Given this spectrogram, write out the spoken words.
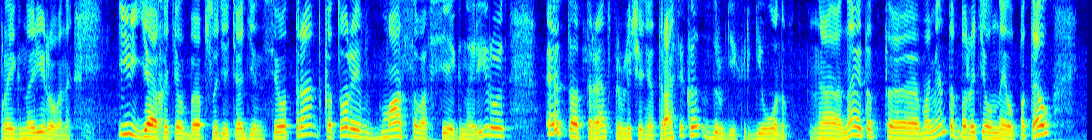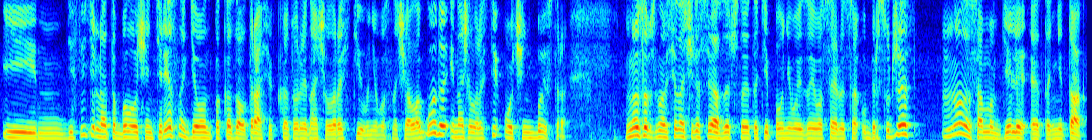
проигнорированы. И я хотел бы обсудить один SEO-тренд, который массово все игнорируют. Это тренд привлечения трафика с других регионов. Э, на этот э, момент обратил Нейл Пател, и действительно это было очень интересно, где он показал трафик, который начал расти у него с начала года и начал расти очень быстро. Ну, собственно, все начали связывать, что это типа у него из-за его сервиса Ubersuggest, но на самом деле это не так.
